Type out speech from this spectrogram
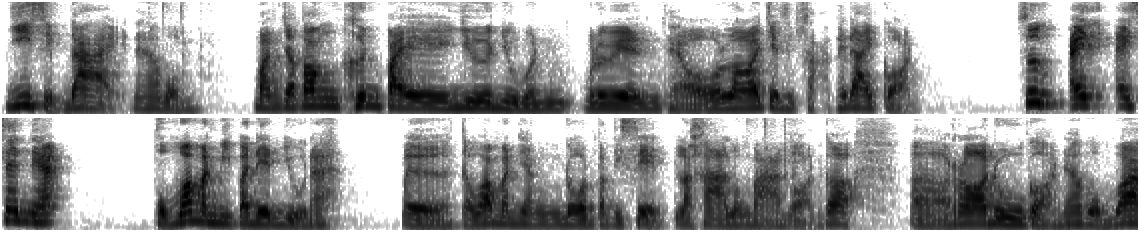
20 ได้นะครับผม มันจะต้องขึ้นไปยืนอยู่บนบริเวณแถว 173 ให้ได้ก่อน ซึ่งไอไอเส้นเนี้ย ผมว่ามันมีประเด็นอยู่นะ เออแต่ว่ามันยังโดนปฏิเสธราคาลงมาก่อนก็รอดูก่อนนะครับผมว่า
